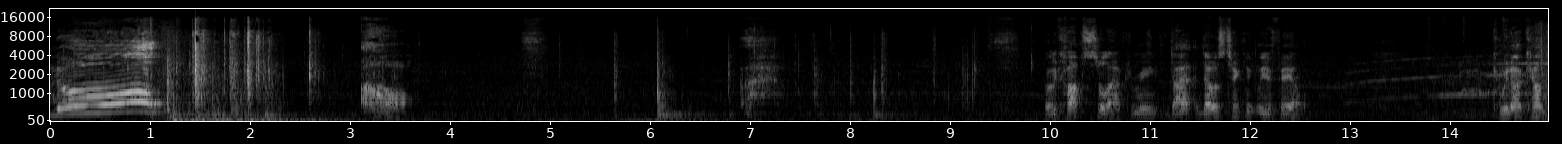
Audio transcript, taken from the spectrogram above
No! Oh. Are the cops still after me? That that was technically a fail. Can we not count?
